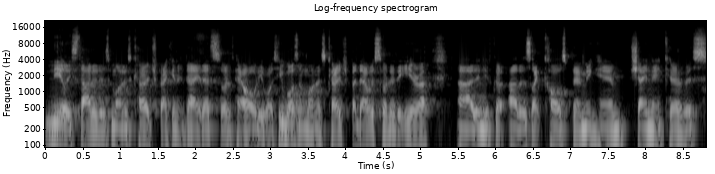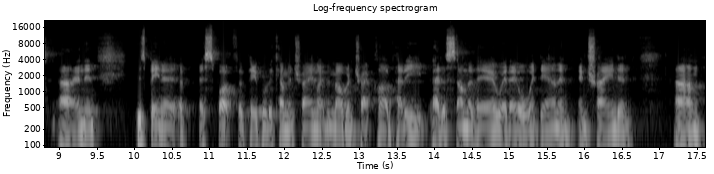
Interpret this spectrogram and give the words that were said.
nearly started as Mona's coach back in the day. That's sort of how old he was. He wasn't Mona's coach, but that was sort of the era. Uh, then you've got others like Collis Birmingham, Shane Nankervis, uh, and then there's been a, a, spot for people to come and train. Like the Melbourne Track Club had a had a summer there where they all went down and, and trained. And um,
